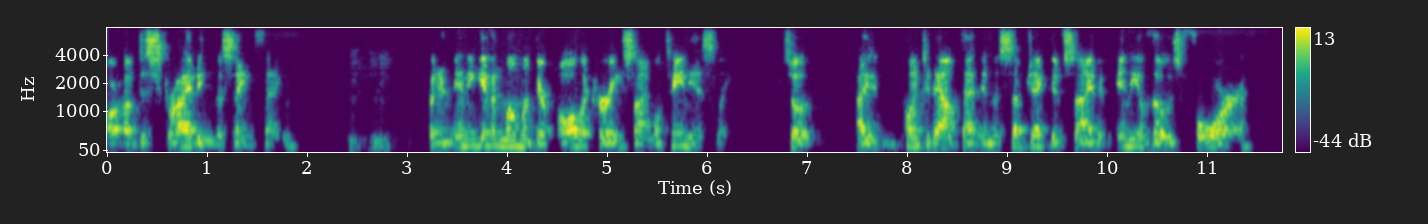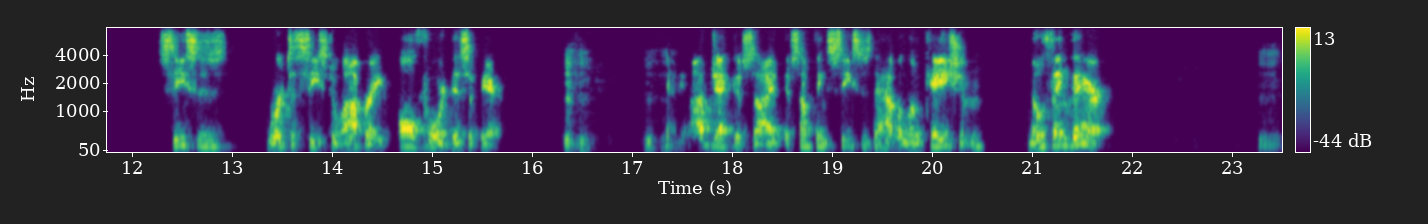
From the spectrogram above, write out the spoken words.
Or of describing the same thing. Mm-hmm. But in any given moment, they're all occurring simultaneously. So I pointed out that in the subjective side, if any of those four ceases were to cease to operate, all four disappear. Mm-hmm. Mm-hmm. And the objective side, if something ceases to have a location, no thing there. Mm.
